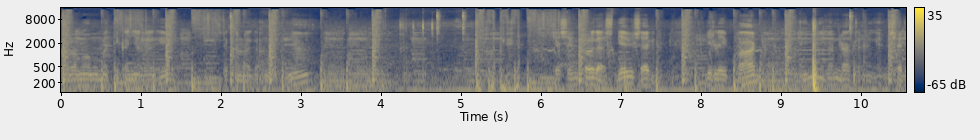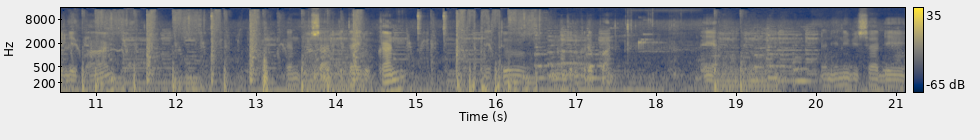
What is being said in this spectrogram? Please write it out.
kalau mau mematikannya lagi tekan lagi on off nya oke dia simple guys. Dia bisa dilipat. Nah, ini kan datar guys. Bisa dilipat. Dan saat kita hidupkan itu menonjol ke depan. Iya. Dan ini bisa di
